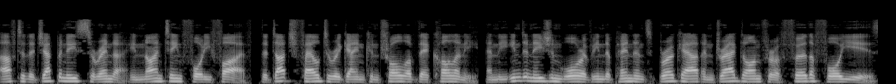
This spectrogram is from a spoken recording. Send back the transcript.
After the Japanese surrender in 1945, the Dutch failed to regain control of their colony, and the Indonesian War of Independence broke out and dragged on for a further four years.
